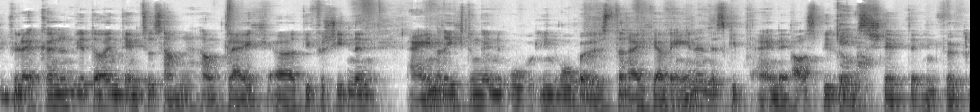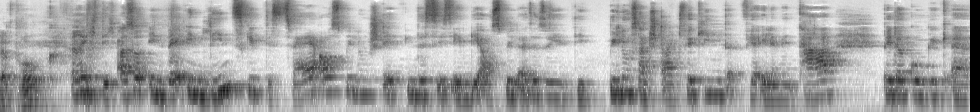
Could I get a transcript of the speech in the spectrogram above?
Mhm. Vielleicht können wir da in dem Zusammenhang gleich äh, die verschiedenen Einrichtungen in Oberösterreich erwähnen. Es gibt eine Ausbildungsstätte genau. in Vöcklerbruck. Richtig, also in, in, Linz gibt es zwei Ausbildungsstätten. Das ist eben die Ausbildung, also die Bildungsanstalt für Kinder, für Elementarpädagogik äh,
